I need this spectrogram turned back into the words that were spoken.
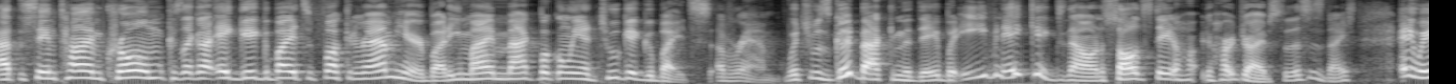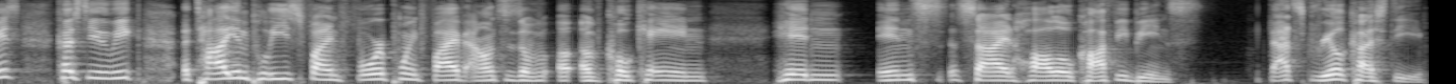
at the same time Chrome because I got eight gigabytes of fucking RAM here, buddy. My MacBook only had two gigabytes of RAM, which was good back in the day, but even eight gigs now on a solid state hard drive. So this is nice. Anyways, custody of the week: Italian police find 4.5 ounces of uh, of cocaine hidden inside hollow coffee beans. That's real custody.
